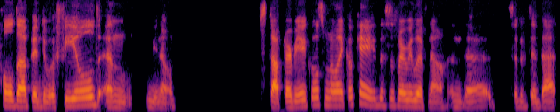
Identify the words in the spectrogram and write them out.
pulled up into a field and, you know, stopped our vehicles and we're like, okay, this is where we live now. And uh, sort of did that.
